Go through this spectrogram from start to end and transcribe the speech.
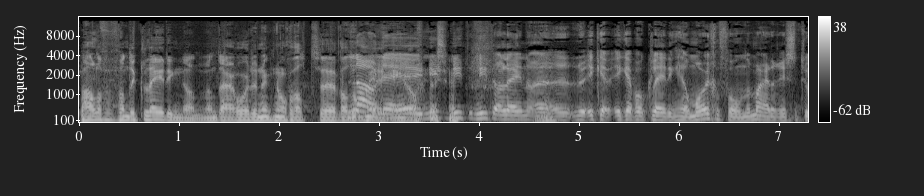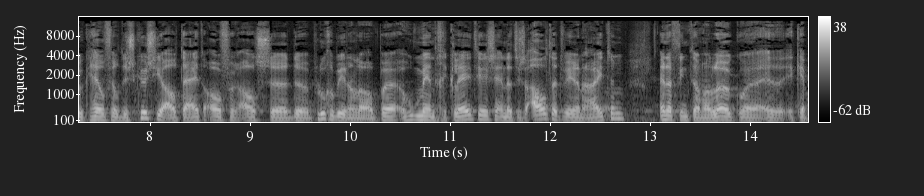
Behalve van de kleding dan, want daar hoorde ik nog wat, eh, wat nou, opmerkingen nee, over. niet, niet, niet alleen... eh, ik, heb, ik heb ook kleding heel mooi gevonden... maar er is natuurlijk heel veel discussie altijd over als eh, de ploegen binnenlopen... hoe men gekleed is. En dat is altijd weer een item. En dat vind ik dan wel leuk. Ik heb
